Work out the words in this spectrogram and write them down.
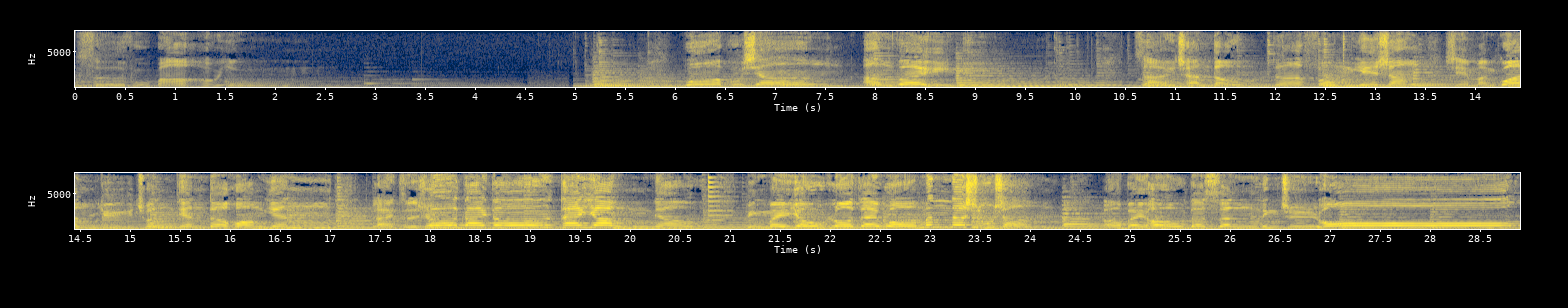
死无报应。我不想安慰你，在颤抖的枫叶上写满关于春天的谎言。来自热带的太阳鸟，并没有落在我们的树上，而背后的森林之火，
